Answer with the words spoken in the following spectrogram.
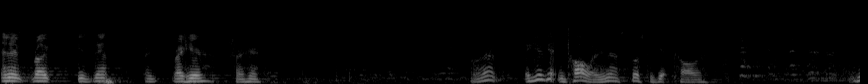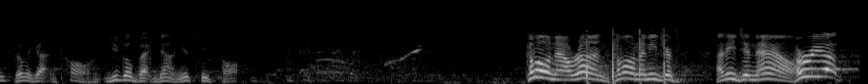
And then, brother, you stand right here, it's right here. Well, that, you're getting taller. You're not supposed to get taller. He's really gotten tall. You go back down. You're too tall. Come on now, run. Come on, I need your, I need you now. Hurry up.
